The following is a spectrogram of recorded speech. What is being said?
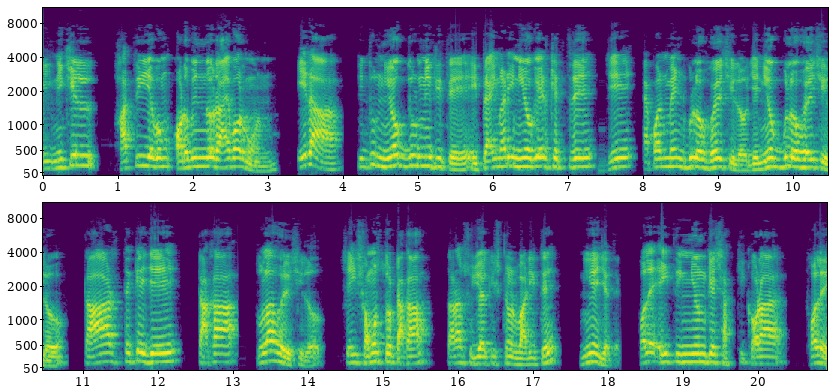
এই নিখিল হাতি এবং অরবিন্দ রায় বর্মন এরা কিন্তু নিয়োগ দুর্নীতিতে, এই প্রাইমারি নিয়োগের ক্ষেত্রে যে অ্যাপয়েন্টমেন্টগুলো হয়েছিল, যে নিয়োগগুলো হয়েছিল, তার থেকে যে টাকা তোলা হয়েছিল, সেই সমস্ত টাকা তারা সুজয় কৃষ্ণর বাড়িতে নিয়ে যেতে ফলে এই তিনজনকে সাক্ষী করা ফলে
